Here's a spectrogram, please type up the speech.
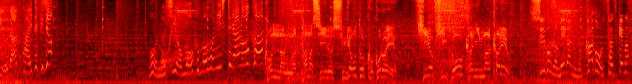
油断大敵じゃこの死をモフモフにしてやろうか。困難は魂の修行と心得よ。清き豪華にまかれよ。守護の女神の加護を授けます。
